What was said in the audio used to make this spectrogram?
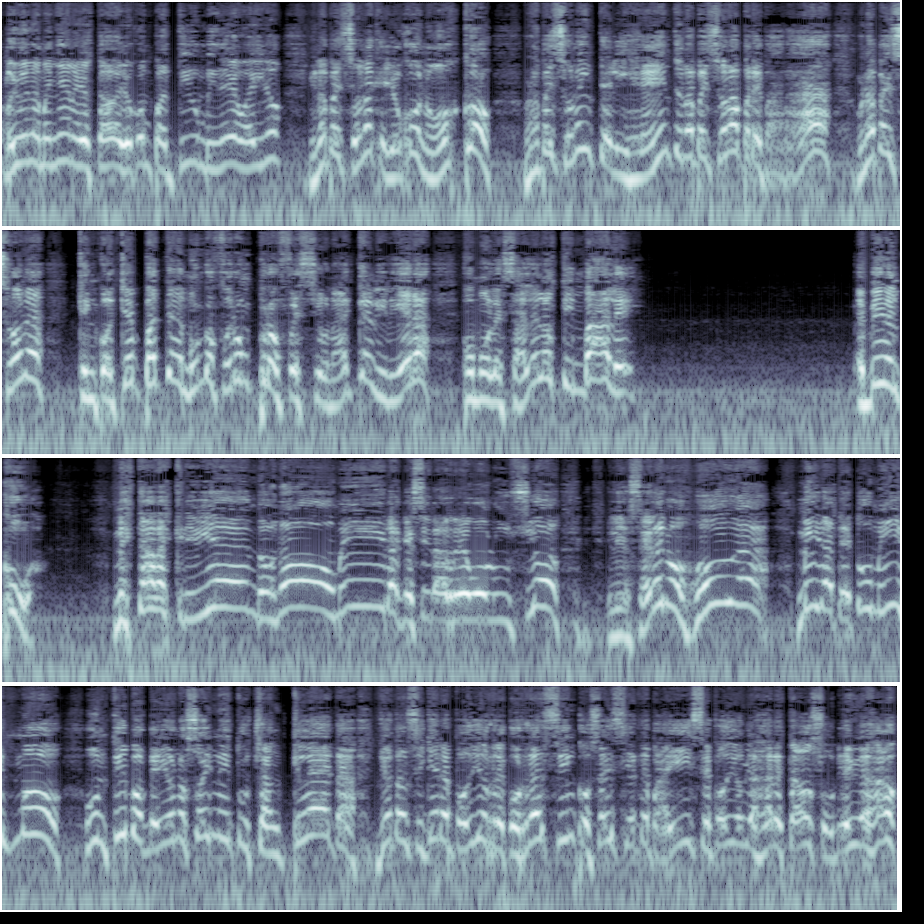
Hoy en la mañana yo estaba, yo compartí un video ahí, ¿no? Y una persona que yo conozco, una persona inteligente, una persona preparada, una persona que en cualquier parte del mundo fuera un profesional que viviera como le salen los timbales. Él vive en Cuba me estaba escribiendo, no, mira que si la revolución. Le decía, no joda, mírate tú mismo, un tipo que yo no soy ni tu chancleta. Yo tan siquiera he podido recorrer 5, 6, 7 países, he podido viajar a Estados Unidos, he viajado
